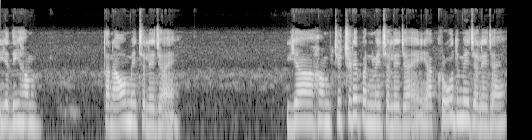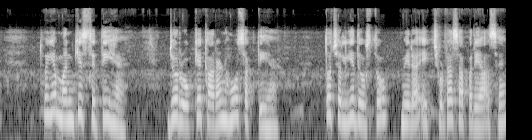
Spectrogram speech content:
यदि हम तनाव में चले जाएँ या हम चिड़चिड़ेपन में चले जाएँ या क्रोध में चले जाएँ तो ये मन की स्थिति है, जो रोग के कारण हो सकती है। तो चलिए दोस्तों, मेरा एक छोटा सा प्रयास है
